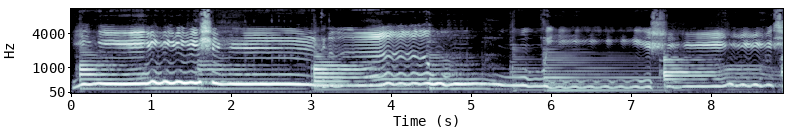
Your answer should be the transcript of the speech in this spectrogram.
一时得无一时心。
